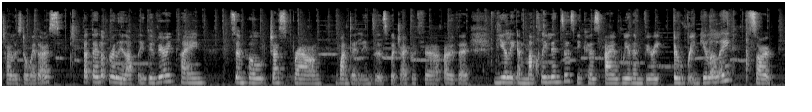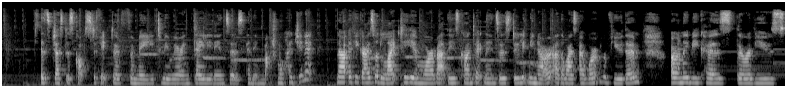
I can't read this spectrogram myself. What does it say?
totally still wear those but they look really lovely. They're very plain simple just brown one day lenses which I prefer over yearly and monthly lenses because I wear them very irregularly so it's just as cost effective for me to be wearing daily lenses and they're much more hygienic. Now if you guys would like to hear more about these contact lenses do let me know otherwise I won't review them only because the reviews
